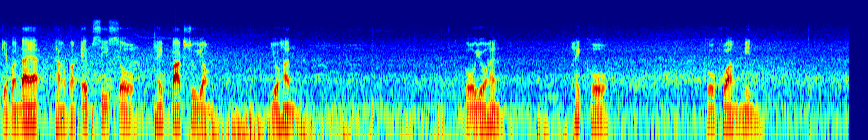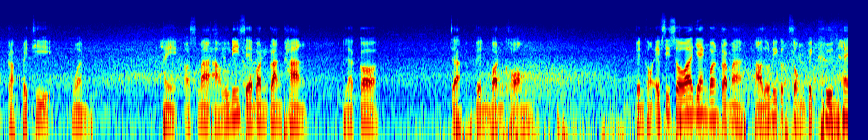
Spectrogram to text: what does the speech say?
เก็บบอลได้ฮะทางฝั่ง FC โซให้ปาร์คชูยองโยฮันโกโยฮันให้โคโกควางมิน กลับไปที่ฮวนให้ออสมาอ้าวลูกนี้เสียบอลกลางทาง แล้วก็จะเป็นบอลของ เป็นของ FC โซว่าแย่งบอลกลับมาอ้าวลูกนี้ก็ส่งไปคืนให้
